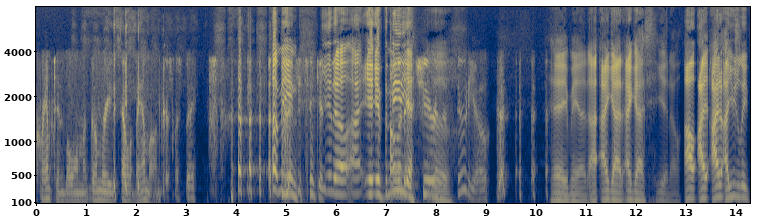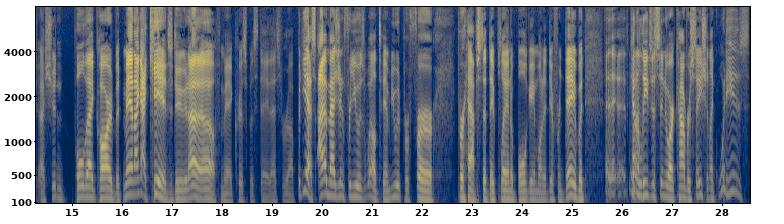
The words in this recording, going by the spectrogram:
Crampton Bowl in Montgomery, Alabama on Christmas Day. I mean, you you know, I, if the media cheer in the studio? hey man, I, I got, I got, you know, I'll, I, I, I usually I shouldn't pull that card, but man, I got kids, dude. I oh man, Christmas Day, that's rough. But yes, I imagine for you as well, Tim, you would prefer perhaps that they play in a bowl game on a different day. But uh, it, it kind of Yeah. leads us into our conversation. Like, what is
